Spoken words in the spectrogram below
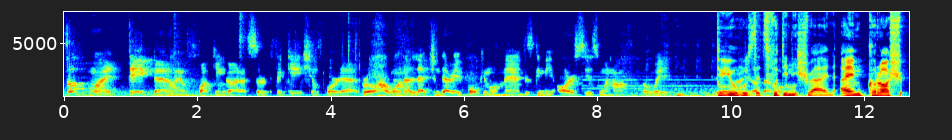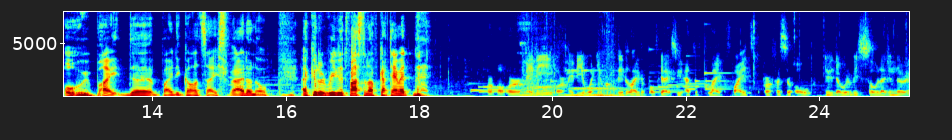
Suck my dick that I fucking got a certification for that, bro. I want a legendary Pokemon, man. Just give me Arceus when I. Oh wait. To you who sets foot in the shrine, I am Korsh O'hu by the by the god's eyes. I don't know. I couldn't read it fast enough. God damn it! when you completed like the Pokédex, you had to like fight Professor Oak. Dude, that would be so legendary.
